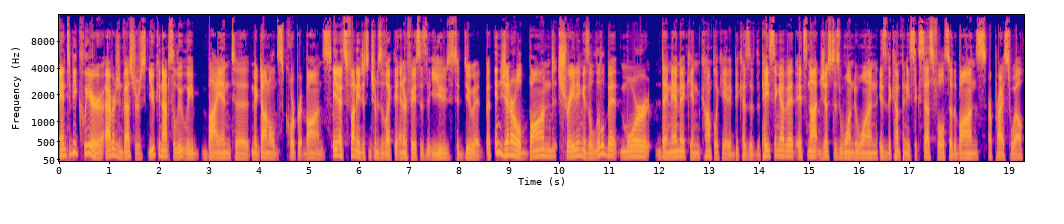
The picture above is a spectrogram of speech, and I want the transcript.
And to be clear, average investors, you can absolutely buy into McDonald's corporate bonds. You know, it's funny just in terms of like the interfaces that you use to do it. But in general, bond trading is a little bit more dynamic and complicated because of the pacing of it. It's not just as one to one is the company successful, so the bonds are priced well.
